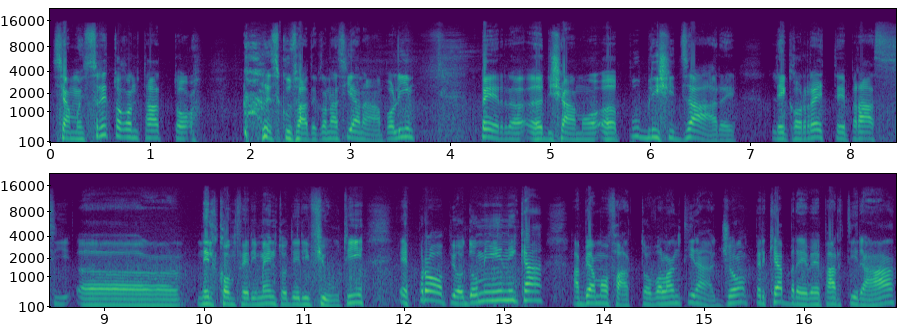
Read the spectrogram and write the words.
siamo in stretto contatto scusate, con Asia Napoli per eh, diciamo, eh, pubblicizzare le corrette prassi eh, nel conferimento dei rifiuti. E proprio domenica abbiamo fatto volantinaggio perché a breve partirà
